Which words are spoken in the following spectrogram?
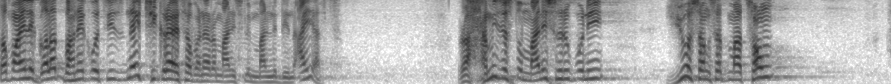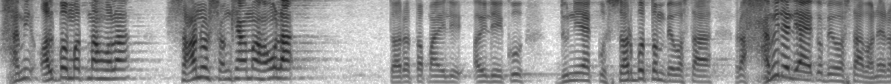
तपाईँले गलत भनेको चिज नै ठिक रहेछ भनेर मानिसले मान्ने दिन आइहाल्छ। र हामी जस्तो मानिसहरू पनि यो संसदमा छौँ। हामी अल्पमतमा होला सानो सङ्ख्यामा होला। तर तपाईँले अहिलेको दुनियाँको सर्वोत्तम व्यवस्था र हामीले ल्याएको व्यवस्था भनेर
